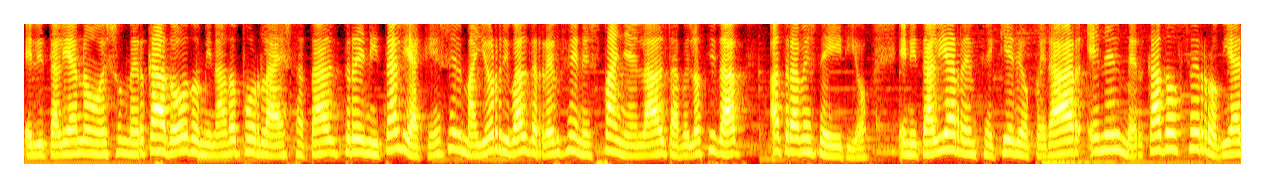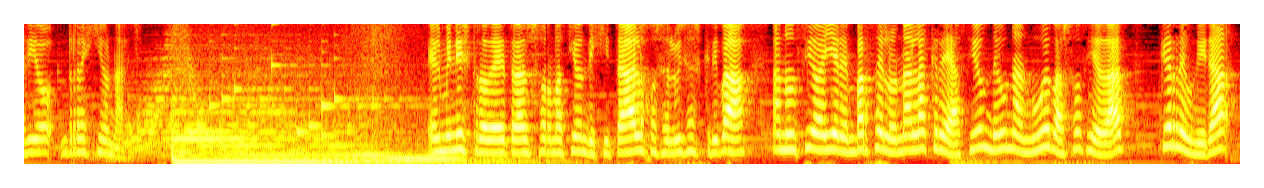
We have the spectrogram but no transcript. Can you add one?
El italiano es un mercado dominado por la estatal Trenitalia, que es el mayor rival de Renfe en España en la alta velocidad a través de Irio. En Italia, Renfe quiere operar en el mercado ferroviario regional. El ministro de Transformación Digital, José Luis Escribá, anunció ayer en Barcelona la creación de una nueva sociedad que reunirá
